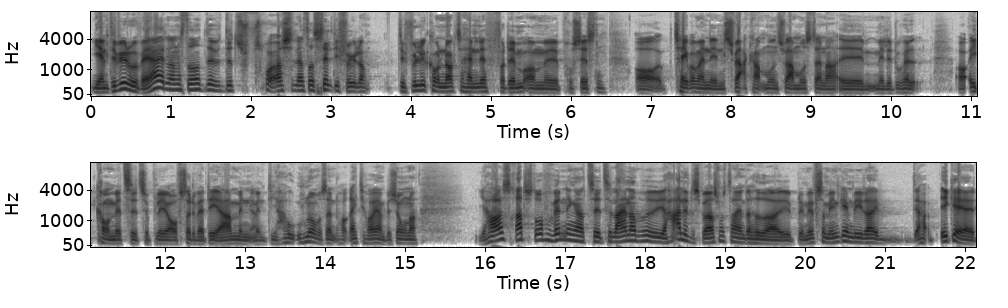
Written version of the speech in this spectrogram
Jamen, det vil jo være et eller andet sted. Det, det tror jeg også et eller andet sted selv, de føler. Selvfølgelig kommer det nok til at handle for dem om øh, processen. Og taber man en svær kamp mod en svær modstander øh, med lidt uheld, og ikke kommer med til, til playoff, så er det, hvad det er. Men, ja. men de har jo 100% rigtig høje ambitioner. Jeg har også ret store forventninger til, til line-up. Jeg har lidt et spørgsmålstegn, der hedder øh, BMF som indgame leader. Jeg har ikke at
